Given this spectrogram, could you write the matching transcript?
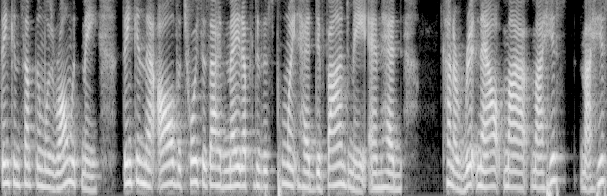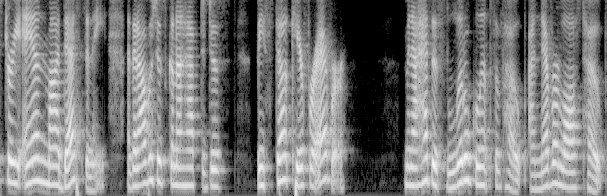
thinking something was wrong with me, thinking that all the choices I had made up to this point had defined me and had kind of written out my my his my history and my destiny and that I was just going to have to just be stuck here forever. I mean, I had this little glimpse of hope. I never lost hope.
